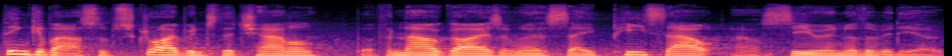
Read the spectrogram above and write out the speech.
think about subscribing to the channel. But for now guys, I'm going to say peace out and I'll see you in another video.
